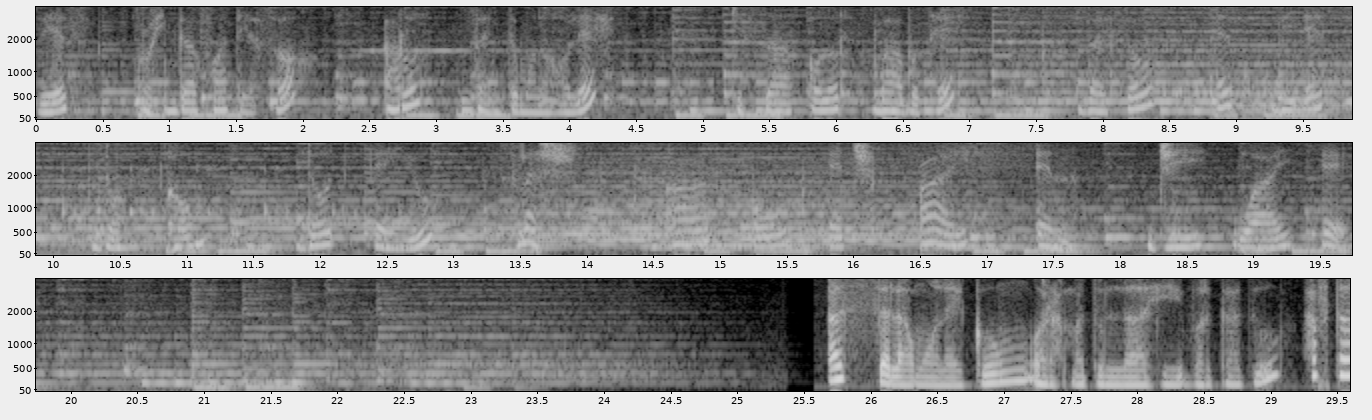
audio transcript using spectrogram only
বি এছ ৰোহিংগা ফাঁতি আছ আৰু জানিত মন হ'লে কিছা কলৰ বাবতে যাইছ S B S dot com dot A U slash R O' H I N G Y A আসসালামু আলাইকুম ওরহমতুল্লাহি বরকাতু হাফতা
